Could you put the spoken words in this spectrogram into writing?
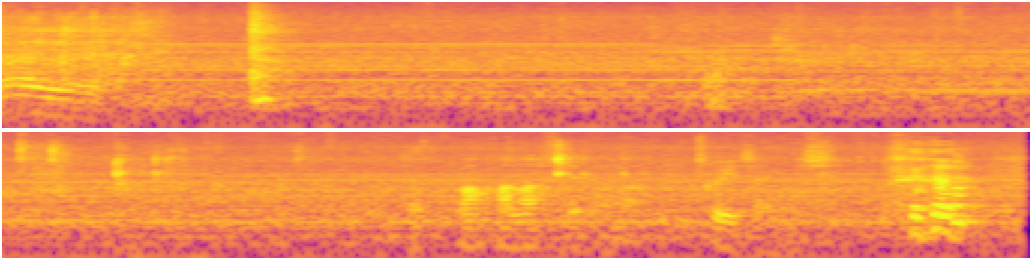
ごい若干話してたら食いちゃいました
